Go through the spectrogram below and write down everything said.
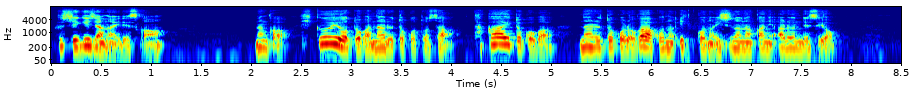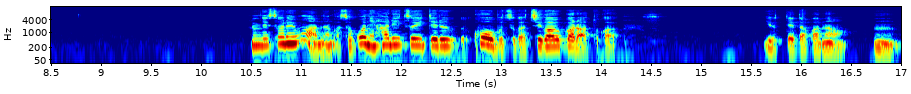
不思議じゃないですか？なんか、低い音が鳴るとことさ、高いとこが鳴るところが、この一個の石の中にあるんですよ。で、それは、なんかそこに張り付いてる鉱物が違うからとか、言ってたかな。うん。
